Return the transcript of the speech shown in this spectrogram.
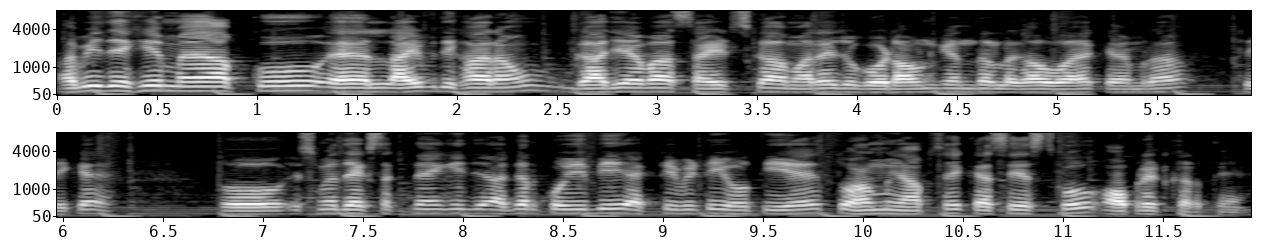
अभी देखिए मैं आपको लाइव दिखा रहा हूँ गाजियाबाद साइट्स का हमारे जो गोडाउन के अंदर लगा हुआ है कैमरा ठीक है? तो इसमें देख सकते हैं कि अगर कोई भी एक्टिविटी होती है तो हम यहाँ से कैसे इसको ऑपरेट करते हैं।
